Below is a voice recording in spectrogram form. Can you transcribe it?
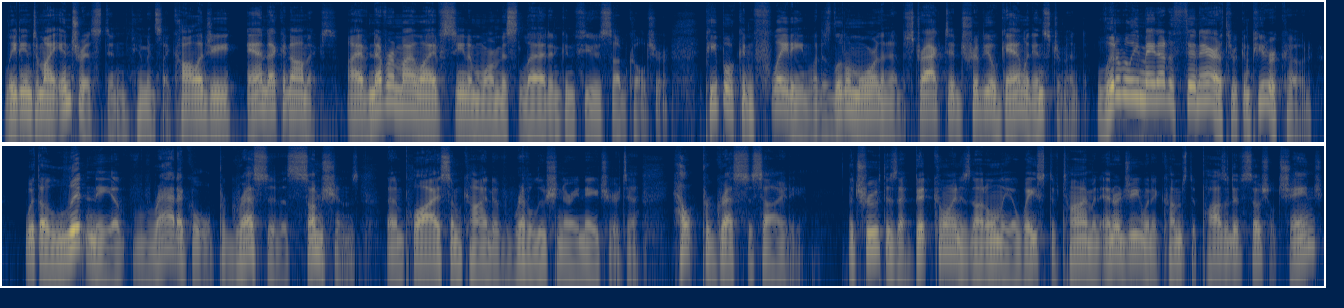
leading to my interest in human psychology and economics, I have never in my life seen a more misled and confused subculture. People conflating what is little more than an abstracted, trivial gambling instrument, literally made out of thin air through computer code, with a litany of radical, progressive assumptions that imply some kind of revolutionary nature to help progress society. The truth is that Bitcoin is not only a waste of time and energy when it comes to positive social change,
